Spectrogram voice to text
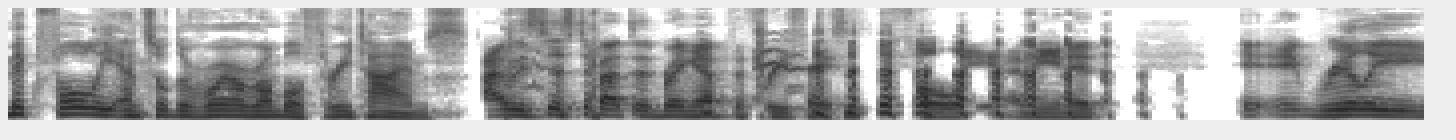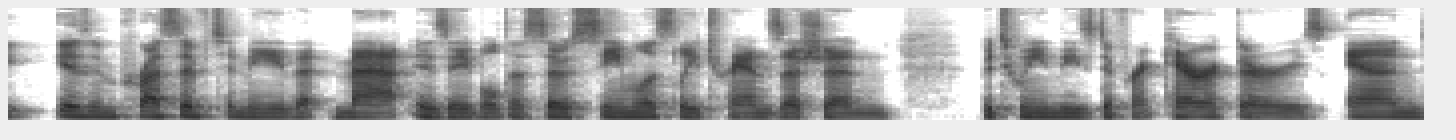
Mick Foley entered the Royal Rumble three times. I was just about to bring up the three faces Foley. I mean, it it really is impressive to me that Matt is able to so seamlessly transition between these different characters and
